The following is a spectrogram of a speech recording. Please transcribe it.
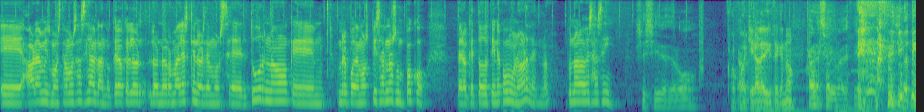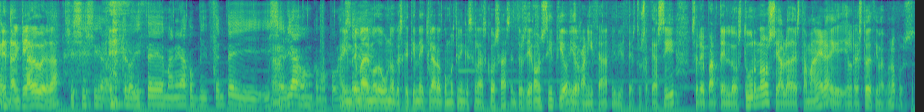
eh, ahora mismo estamos así hablando. Creo que lo, lo normal es que nos demos el turno, que, hombre, podemos pisarnos un poco, pero que todo tiene como un orden, ¿no? ¿Tú no lo ves así? Sí, sí, desde luego. Pues cualquiera le dice que no. Claro, eso iba a decir. lo tiene tan claro, ¿verdad? Sí, sí, sí, además que lo dice de manera convincente y, y Claro. seria, aún como por Hay un tema del modo 1 que es que tiene claro cómo tienen que ser las cosas, entonces llega a un sitio y organiza y dice esto se hace así, se reparten los turnos, se habla de esta manera y el resto decimos, bueno, pues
